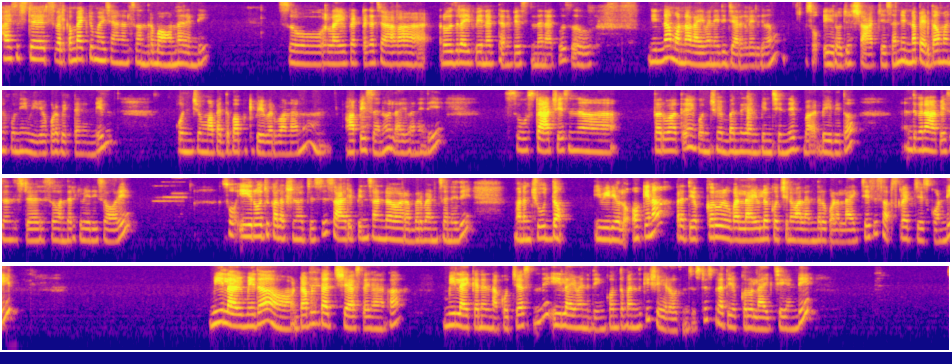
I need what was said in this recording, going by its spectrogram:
Hi sisters welcome back to my channels అందరూ బాగున్నారండి? So live పెట్టగా చాలా రోజులు అయిపోయినట్టు అనిపిస్తుంది నాకు. సో నిన్న మొన్న లైవ్ అనేది జరగలేదు కదా. సో ఈరోజు స్టార్ట్ చేశాను. నిన్న పెడదాం అనుకుని వీడియో కూడా పెట్టానండి. కొంచెం మా పెద్ద పాపకి ఫేవర్ వాళ్ళను ఆపేశాను లైవ్ అనేది. సో స్టార్ట్ చేసిన తర్వాతే కొంచెం ఇబ్బందిగా అనిపించింది బేబీతో అందుకని ఆపేసాను సిస్టర్స్ సో అందరికీ వెరీ సారీ సో ఈ రోజు కలెక్షన్ వచ్చేసి sari pins and rubber bands అనేది మనం చూద్దాం ఈ వీడియోలో. ఓకేనా ప్రతి ఒక్కరూ వాళ్ళ లైవ్లోకి వచ్చిన వాళ్ళందరూ కూడా లైక్ చేసి సబ్స్క్రైబ్ చేసుకోండి. మీ లైవ్ మీద డబుల్ టచ్ చేస్తే కనుక మీ లైక్ అనేది నాకు వచ్చేస్తుంది. ఈ లైవ్ అనేది ఇంకొంతమందికి షేర్ అవుతుంది సిస్టర్స్ ప్రతి ఒక్కరూ లైక్ చేయండి.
